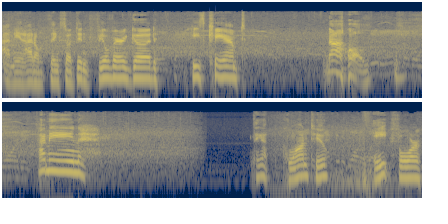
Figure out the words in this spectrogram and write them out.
I mean, I don't think so. It didn't feel very good. He's camped. No. I mean, they got Kwan too. 8 4.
